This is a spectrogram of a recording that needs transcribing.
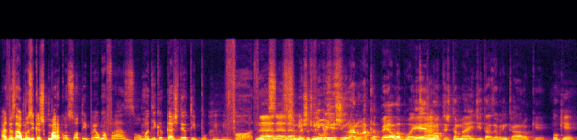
às vezes há músicas que marcam só tipo, é uma frase, ou uma dica que o gajo deu, tipo, foda-se. Não, não, não, mas tu tu não ias assim. chorar numa capela, boy. É as Hã? notas também, e estás a brincar, ok. O quê?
